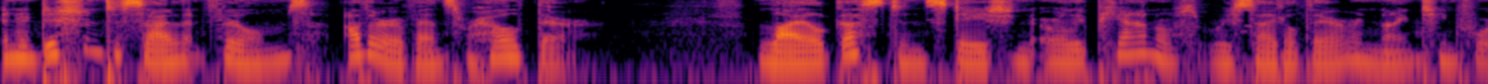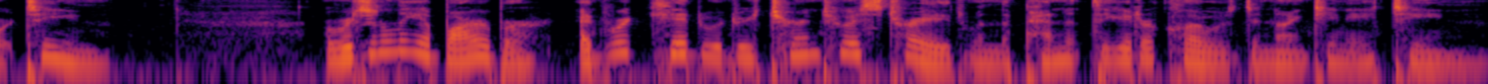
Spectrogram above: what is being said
In addition to silent films, other events were held there. Lyle Guston staged an early piano recital there in 1914. Originally a barber, Edward Kidd would return to his trade when the Pennant Theatre closed in 1918.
